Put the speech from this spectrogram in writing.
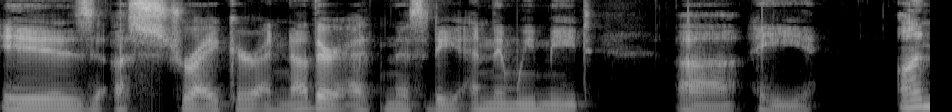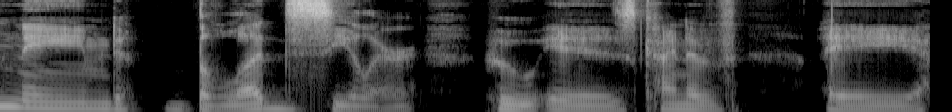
is a striker, another ethnicity. And then we meet uh, a unnamed blood sealer who is kind of a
